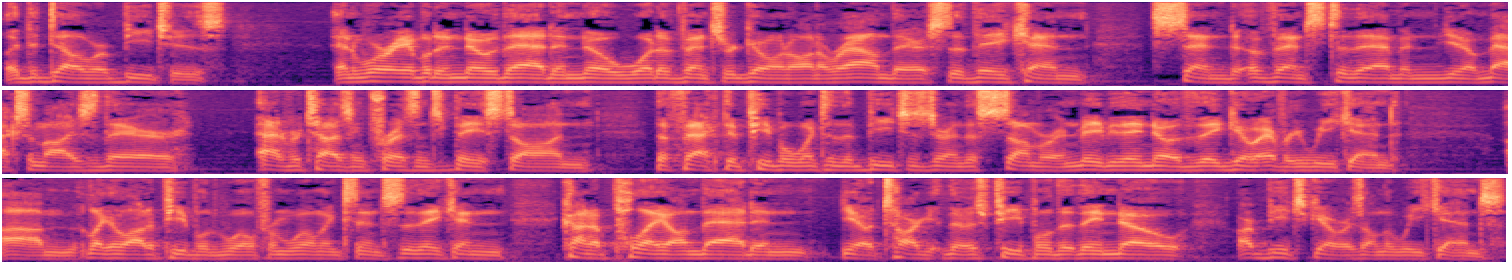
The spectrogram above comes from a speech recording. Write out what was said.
like the Delaware beaches, and we're able to know that and know what events are going on around there, so they can send events to them and you know maximize their advertising presence based on the fact that people went to the beaches during the summer and maybe they know that they go every weekend. Um, like a lot of people will from Wilmington, so they can kind of play on that and you know target those people that they know are beachgoers on the weekends.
